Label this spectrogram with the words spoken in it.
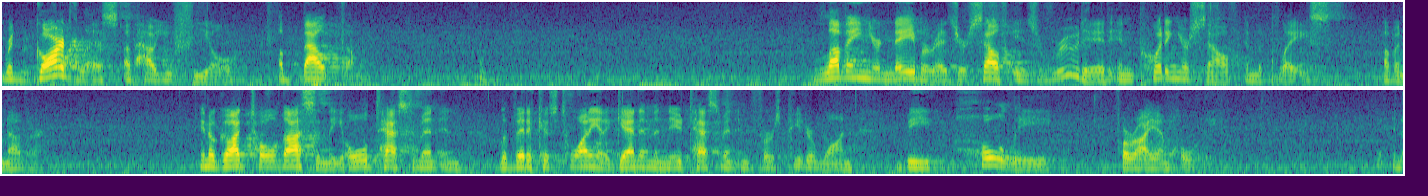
regardless of how you feel about them. Loving your neighbor as yourself is rooted in putting yourself in the place of another. You know, God told us in the Old Testament in Leviticus 20 and again in the New Testament in 1 Peter 1 be holy, for I am holy. And,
